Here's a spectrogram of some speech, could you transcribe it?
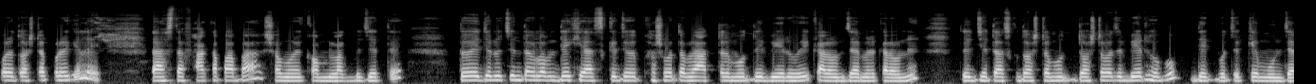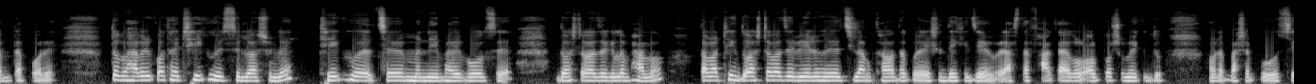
পরে দশটা পরে গেলে রাস্তা ফাঁকা পাবা, সময় কম লাগবে যেতে। তো এই জন্য চিন্তা করলাম, দেখি আজকে যে সবসময় তো আমরা আটটার মধ্যে বের হই কারণ জ্যামের কারণে। তো যেহেতু আজকে দশটার মধ্যে, দশটা বাজে বের হব, দেখব যে কেমন জ্যামটা পড়ে। তো ভাবির কথাই ঠিক হয়েছিল আসলে, ঠিক হয়েছে মানে ভাবি বলছে দশটা বাজে গেলে ভালো। তো আমরা ঠিক দশটা বাজে বের হয়েছিলাম খাওয়া দাওয়া করে এসে দেখি যে রাস্তা ফাঁকা অল্প সময় কিন্তু আমরা বাসায় পৌঁছে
